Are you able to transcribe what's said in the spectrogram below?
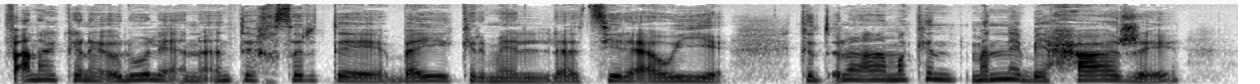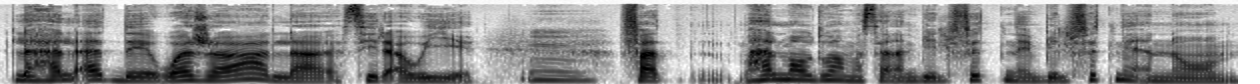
فأنا كانوا يقولوا لي إنه أنت خسرتي بي كرمال تصيري قوية كنت أقول أنا ما كنت مني بحاجة لهالقد وجع لصير قوية. فهالموضوع مثلا بيلفتني بيلفتني إنه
